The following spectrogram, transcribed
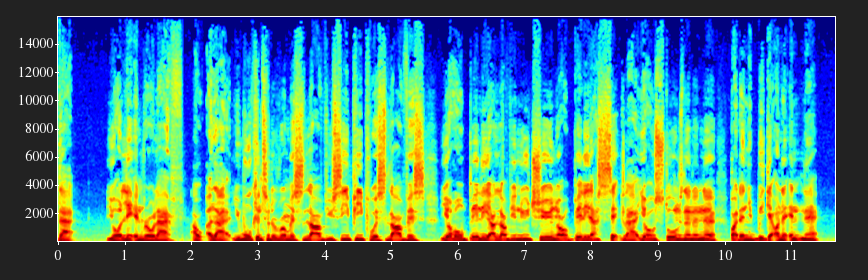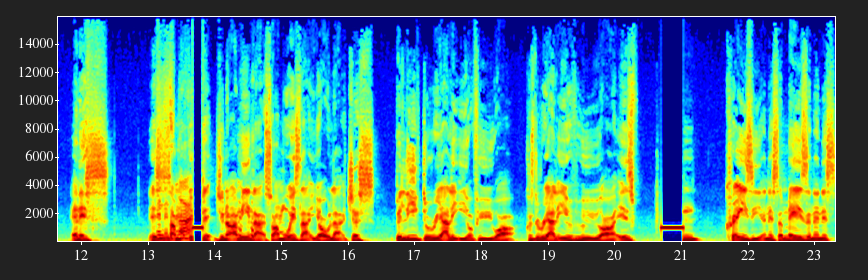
that you're lit in real life. I- like you walk into the room, it's love. You see people, it's love. It's yo Billie, I love your new tune. Yo Billie, that's sick. Like yo Storms, no no no. But then you we get on the internet and it's it's And it's some not. other shit. Do you know what I mean? Like, so I'm always like, yo, like just believe the reality of who you are, because the reality of who you are is f***ing crazy and it's amazing and it's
